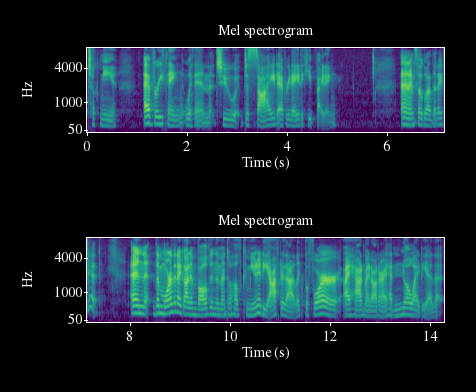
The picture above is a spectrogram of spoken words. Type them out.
took me everything within to decide every day to keep fighting. And I'm so glad that I did. And the more that I got involved in the mental health community after that, like before I had my daughter, I had no idea that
